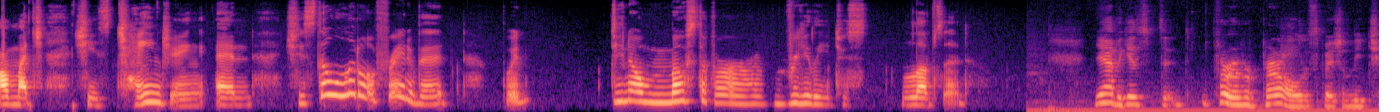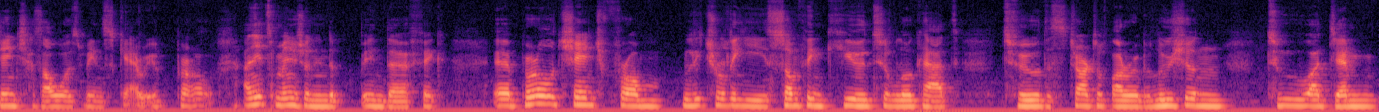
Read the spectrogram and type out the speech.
how much she's changing, and she's still a little afraid of it, but you know most of her really just loves it. Yeah, because th- for Pearl especially, change has always been scary. Pearl, and it's mentioned in the in the fic. Uh, Pearl changed from literally something cute to look at to the start of a revolution to a gem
